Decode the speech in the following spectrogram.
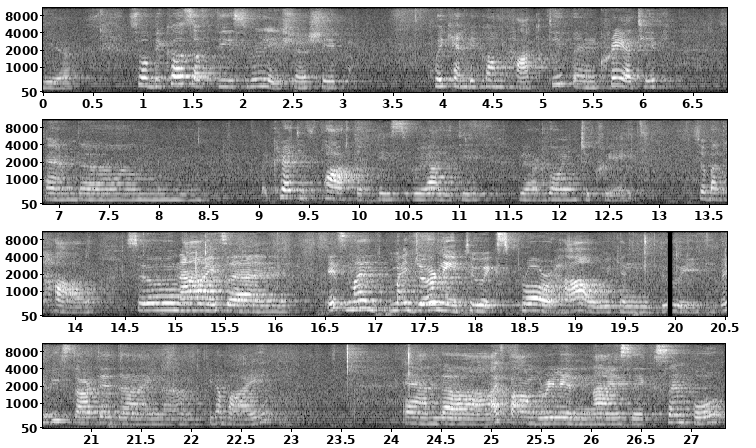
here. So because of this relationship, we can become active and creative and um, a creative part of this reality we are going to create. So, but how? So now it's, uh, it's my, my journey to explore how we can do it. Maybe started uh, in um, And uh, I found really a nice example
